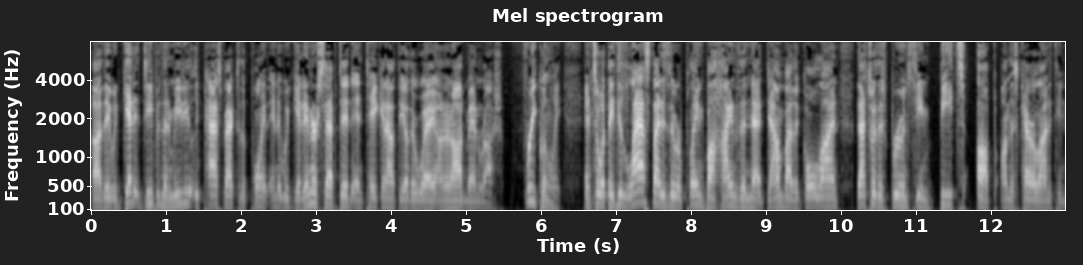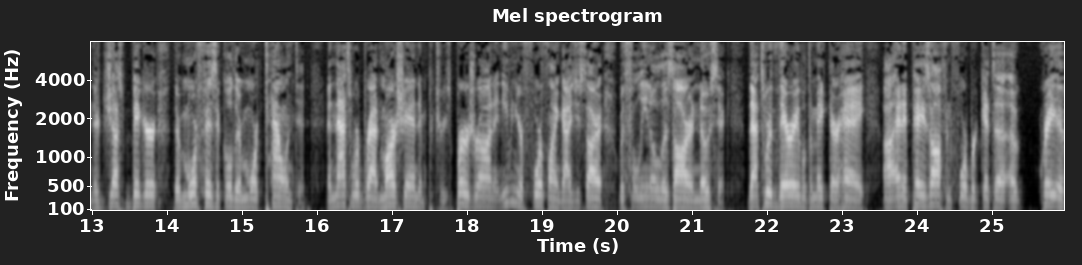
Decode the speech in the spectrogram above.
Uh, they would get it deep and then immediately pass back to the point, and it would get intercepted and taken out the other way on an odd man rush frequently. And so what they did last night is they were playing behind the net, down by the goal line. That's where this Bruins team beats up on this Carolina team. They're just bigger, they're more physical, they're more talented. And that's where Brad Marchand and Patrice Bergeron and even your fourth line guys, you saw it with Foligno, Lazar, and Nosek. That's where they're able to make their hay, uh, and it pays off. And Forbort gets a, a, a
